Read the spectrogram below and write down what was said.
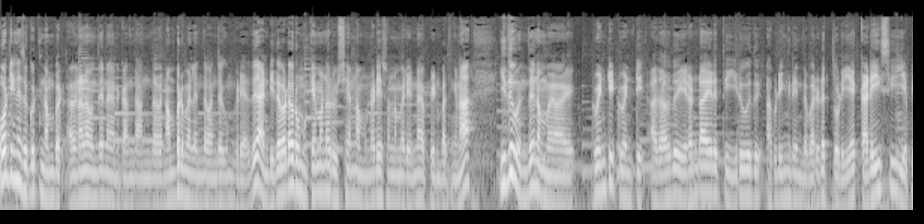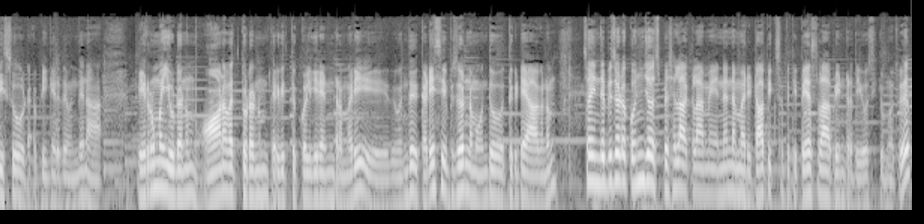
fourteen is a good number அதனால் வந்து நான் எனக்கு அந்த அந்த நம்பர் மேலே எந்த வஞ்சகம் கிடையாது. அண்ட் இதை விட ஒரு முக்கியமான ஒரு விஷயம் நான் முன்னாடியே சொன்ன மாதிரி என்ன அப்படின்னு பார்த்தீங்கன்னா இது வந்து நம்ம டுவெண்ட்டி டுவெண்ட்டி அதாவது இரண்டாயிரத்தி இருபது அப்படிங்கிற இந்த வருடத்துடைய கடைசி எபிசோட் அப்படிங்கிறத வந்து நான் பெருமையுடனும் ஆணவத்துடனும் தெரிவித்துக் கொள்கிறேன்ற மாதிரி இது வந்து கடைசி எபிசோட் நம்ம வந்து ஒத்துக்கிட்டே ஆகணும். ஸோ இந்த எபிசோடை கொஞ்சம் ஸ்பெஷலாக்கலாமே என்னென்ன மாதிரி டாபிக்ஸை பற்றி பேசலாம் அப்படின்றத யோசிக்கும் போது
